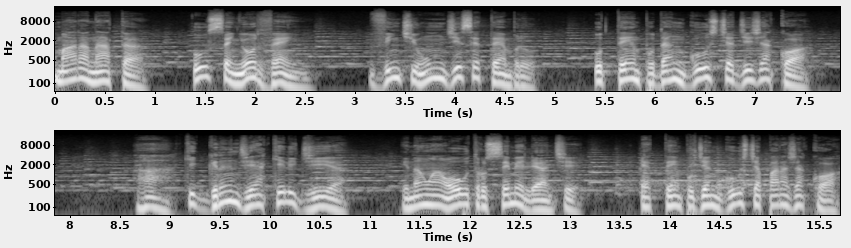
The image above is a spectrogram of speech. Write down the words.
Maranata, o Senhor vem. 21 de setembro, o tempo da angústia de Jacó. Ah, que grande é aquele dia, e não há outro semelhante. É tempo de angústia para Jacó.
